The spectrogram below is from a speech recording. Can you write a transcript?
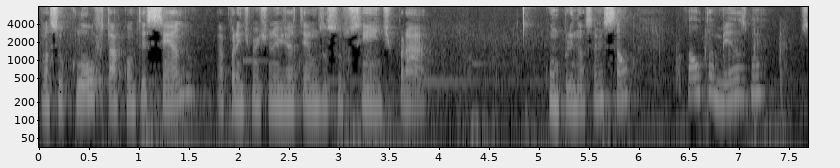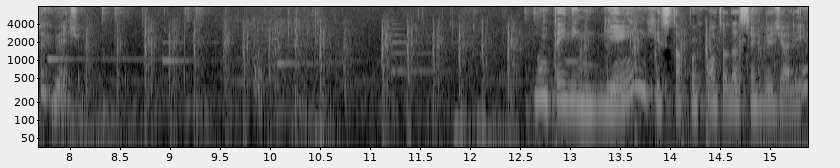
Nosso clove está acontecendo. Aparentemente nós já temos o suficiente para cumprir nossa missão. Falta mesmo cerveja. Não tem ninguém que está por conta da cervejaria?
